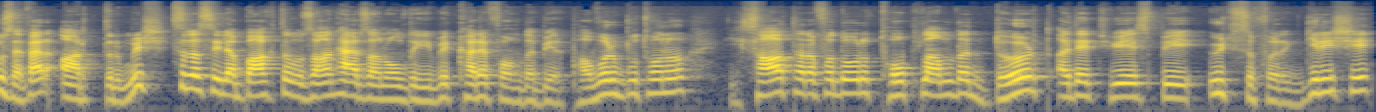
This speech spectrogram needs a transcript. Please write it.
Bu sefer arttırmış. Sırasıyla baktığımız zaman her zaman olduğu gibi kare formda bir power butonu, Sağ tarafa doğru toplamda 4 adet USB 3.0 girişi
